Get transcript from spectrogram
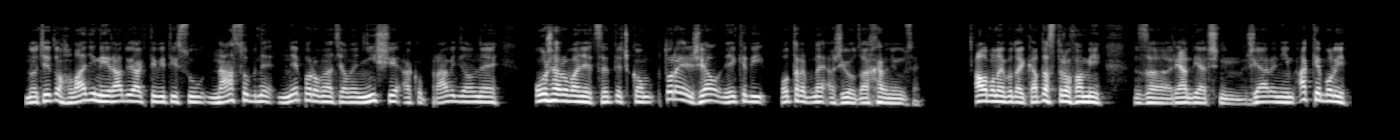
No tieto hladiny radioaktivity sú násobne neporovnateľne nižšie ako pravidelné ožarovanie CT, ktoré je žiaľ niekedy potrebné a život zachraňujúce. Alebo nebodaj katastrofami s radiačným žiarením, aké boli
